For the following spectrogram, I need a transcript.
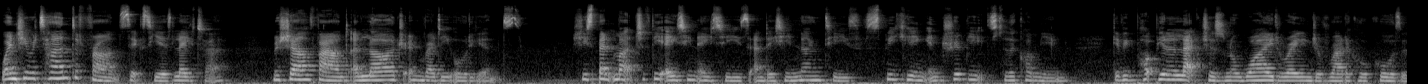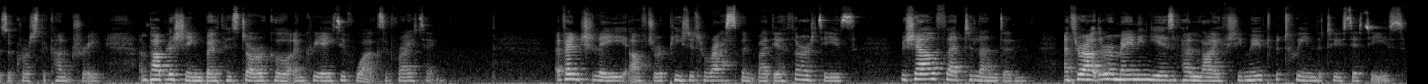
When she returned to France six years later, Michel found a large and ready audience. She spent much of the 1880s and 1890s speaking in tributes to the Commune, giving popular lectures on a wide range of radical causes across the country, and publishing both historical and creative works of writing. Eventually, after repeated harassment by the authorities, Michel fled to London, and throughout the remaining years of her life, she moved between the two cities,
